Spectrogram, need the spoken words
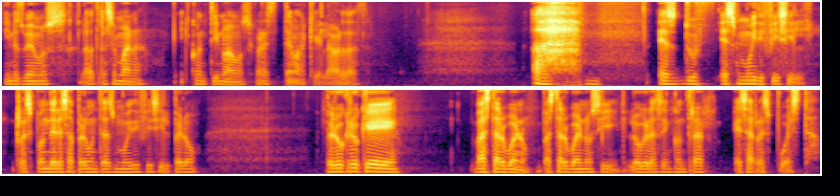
y nos vemos la otra semana y continuamos con este tema que la verdad ah, es, es muy difícil responder esa pregunta es muy difícil, pero, pero creo que va a estar bueno, va a estar bueno si logras encontrar esa respuesta.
